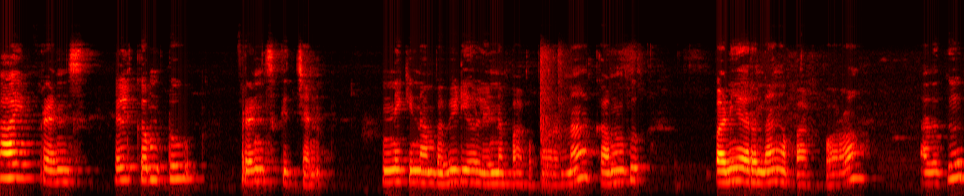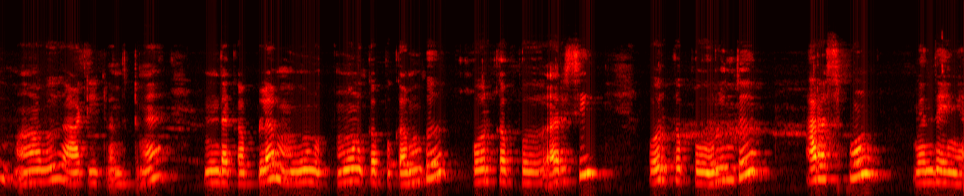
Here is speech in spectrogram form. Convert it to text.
Hi friends welcome to friends kitchen இன்றைக்கி நம்ம வீடியோவில் என்ன பார்க்க போகிறோன்னா கம்பு பணியாரம் தாங்க பார்க்க போகிறோம் அதுக்கு மாவு ஆட்டிகிட்டு வந்துட்டுங்க. இந்த கப்பில் மூணு மூணு கப்பு கம்பு ஒரு கப்பு அரிசி ஒரு கப்பு உளுந்து அரை ஸ்பூன் வெந்தயங்க.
